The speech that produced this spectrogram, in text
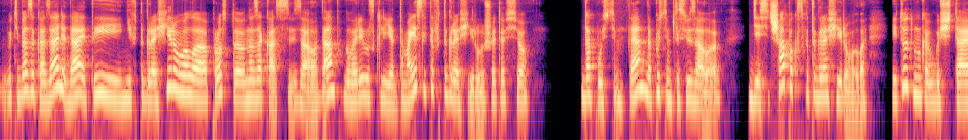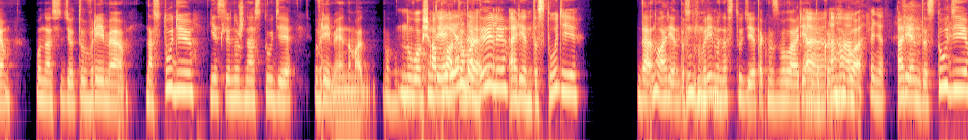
у тебя заказали, да, и ты не фотографировала, просто на заказ связала, да, поговорила с клиентом. А если ты фотографируешь это все, допустим, да, допустим, ты связала 10 шапок, сфотографировала, и тут мы как бы считаем, у нас идет время на студию, если нужна студия, время на мо- Ну, в общем-то, оплата аренда. модели. Аренда студии. Да, ну аренда, сту- Мгм. время на студии, я так назвала аренду, А, как ага, могла. Понятно. Аренда студии,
